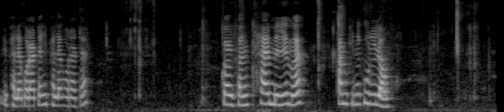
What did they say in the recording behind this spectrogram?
ইফালে কৰাতে সিফালে কৰাতে। তো এইখন খাই মেলি মই কামখিনি কৰি লওঁ।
